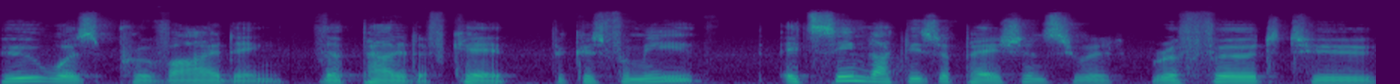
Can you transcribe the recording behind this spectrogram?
who was providing the palliative care, because for me, it seemed like these were patients who were referred to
